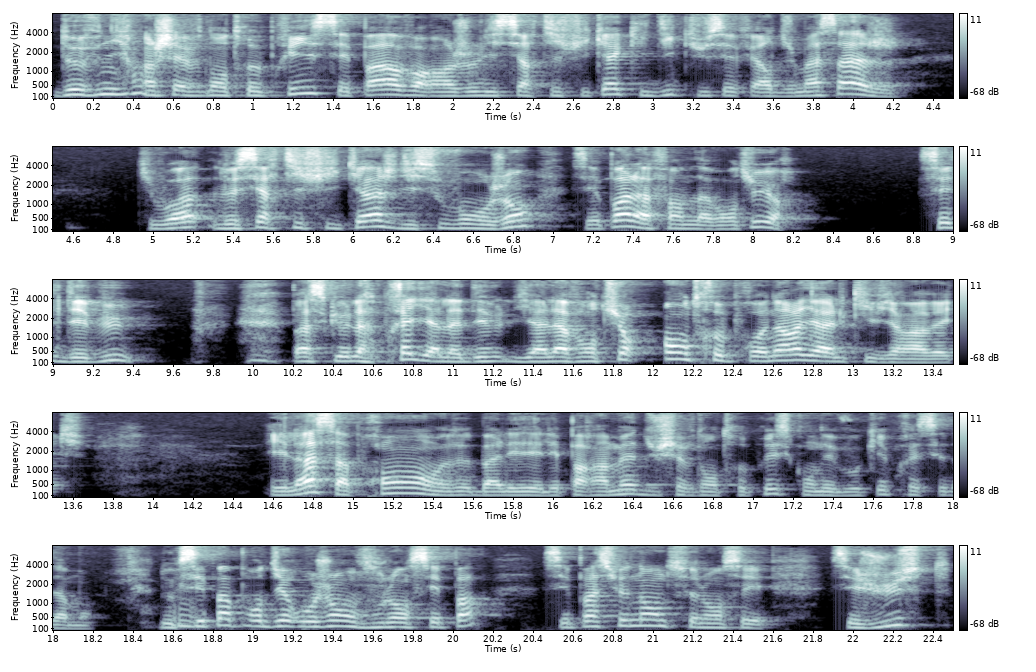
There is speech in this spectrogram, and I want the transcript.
Devenir un chef d'entreprise, c'est pas avoir un joli certificat qui dit que tu sais faire du massage. Tu vois, le certificat, je dis souvent aux gens, c'est pas la fin de l'aventure, c'est le début. Parce que après, il y a l'aventure entrepreneuriale qui vient avec. Et là, ça prend euh, bah, les, paramètres du chef d'entreprise qu'on évoquait précédemment. Donc, ce mm. c'est pas pour dire aux gens, vous lancez pas. C'est passionnant de se lancer. C'est juste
